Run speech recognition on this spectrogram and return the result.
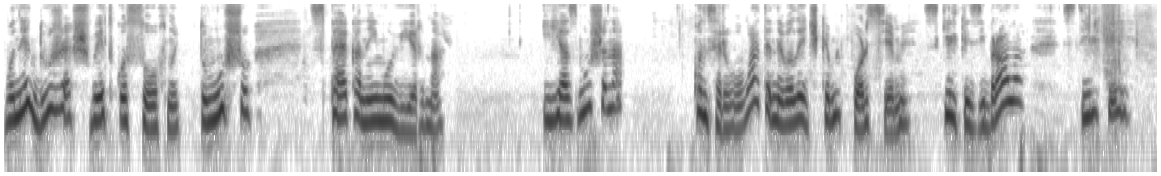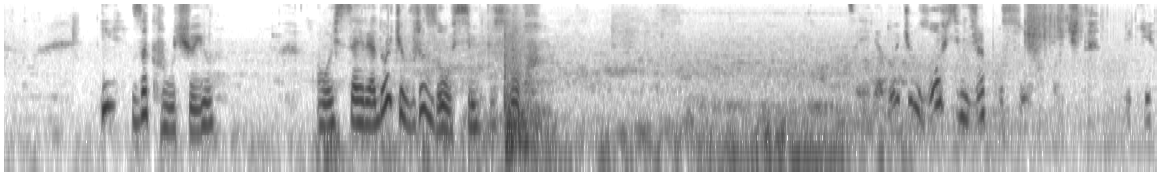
вони дуже швидко сохнуть, тому що спека неймовірна. І я змушена консервувати невеличкими порціями. Скільки зібрала, стільки і закручую. А ось цей рядочок вже зовсім посох. Цей рядочок зовсім вже посох. Бачите, які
